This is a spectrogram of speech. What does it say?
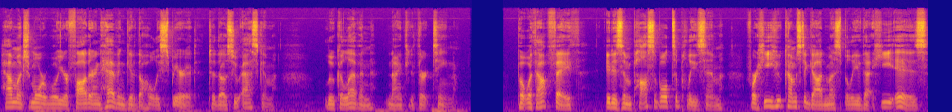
how much more will your Father in heaven give the Holy Spirit to those who ask him? Luke 11, 9 through 13. But without faith, it is impossible to please him, for he who comes to God must believe that he is,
